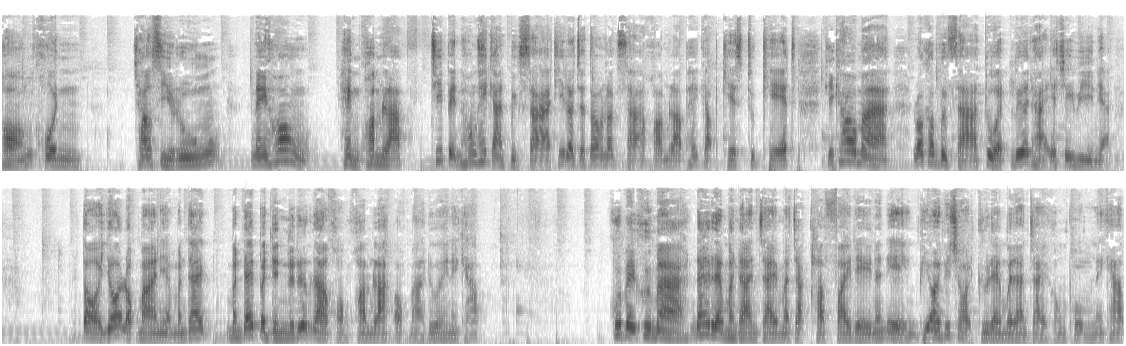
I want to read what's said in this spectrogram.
ของคนชาวสีรุ้งในห้องแห่งความลับที่เป็นห้องให้การปรึกษาที่เราจะต้องรักษาความลับให้กับเคสทุกเคสที่เข้ามารับคำปรึกษาตรวจเลือดหา HIV เนี่ยต่อยอดออกมาเนี่ยมันได้มันได้ประเด็นในเรื่องราวของความรักออกมาด้วยนะครับ คุยไปคุยมาได้แรงบันดาลใจมาจากคลับไฟเดย์นั่นเอง พี่อ้อยพี่ชอดคือแรงบันดาลใจของผมนะครับ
